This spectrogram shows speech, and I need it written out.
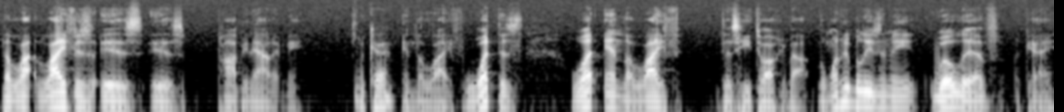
The li- life is is is popping out at me Okay. in the life. What does what and the life does he talk about? The one who believes in me will live, okay,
